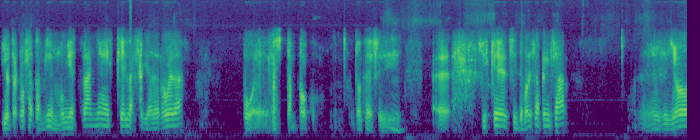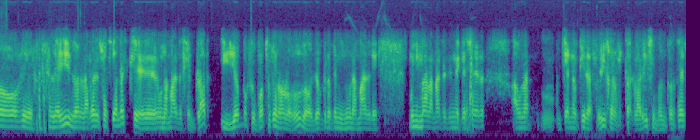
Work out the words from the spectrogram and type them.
y otra cosa también muy extraña es que en la silla de ruedas pues tampoco entonces sí hmm. Eh, si es que si te pones a pensar, eh, yo he leído en las redes sociales que una madre ejemplar y yo por supuesto que no lo dudo. Yo creo que ninguna madre, muy mala madre tiene que ser a una que no quiera a su hijo, eso está clarísimo. Entonces,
